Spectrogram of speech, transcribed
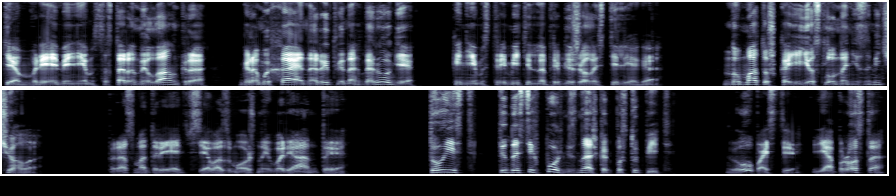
Тем временем со стороны Ланкра, громыхая на рытвинах дороги, к ним стремительно приближалась телега. Но матушка ее словно не замечала просмотреть все возможные варианты. То есть ты до сих пор не знаешь, как поступить? Глупости, я просто...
